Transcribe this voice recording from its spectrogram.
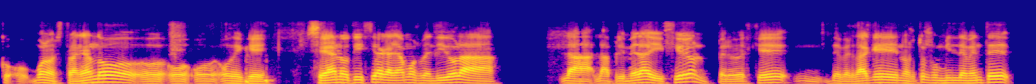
bueno, extrañando o de que sea noticia que hayamos vendido la, la, primera edición, pero es que mm, de verdad que nosotros humildemente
